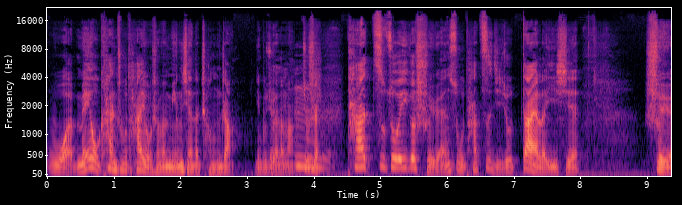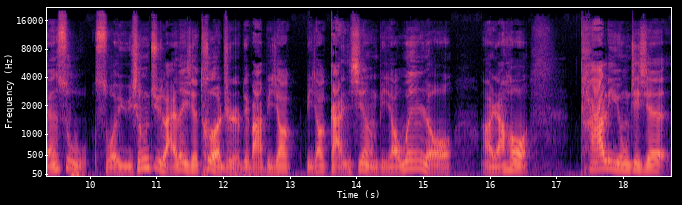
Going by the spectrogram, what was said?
我没有看出他有什么明显的成长，你不觉得吗？嗯、就是他自作为一个水元素，他自己就带了一些水元素所与生俱来的一些特质，对吧？比较比较感性，比较温柔啊，然后他利用这些。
